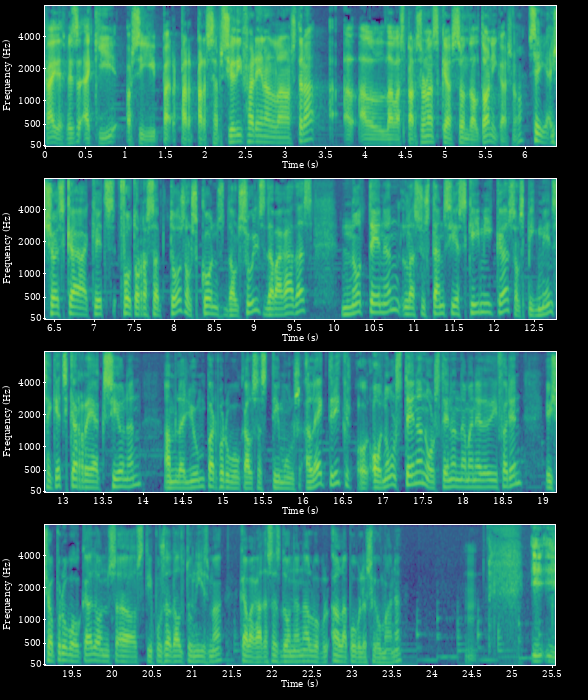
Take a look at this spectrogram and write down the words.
clar, i després aquí, o sigui, per, per percepció diferent a la nostra, el, el de les persones que són daltòniques, no? Sí, això és que aquests fotoreceptors, els cons dels ulls, de vegades no tenen les substàncies químiques, els pigments, aquests que reaccionen amb la llum per provocar els estímuls elèctrics, o, o no els tenen, o els tenen de manera diferent, i això provoca doncs, els tipus de daltonisme que a vegades es donen a la, població humana. I, i,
